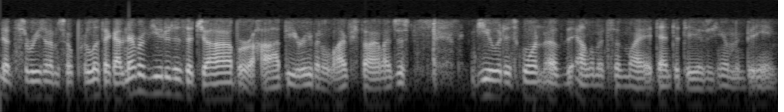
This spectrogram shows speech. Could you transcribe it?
that's the reason I'm so prolific. I've never viewed it as a job or a hobby or even a lifestyle. I just view it as one of the elements of my identity as a human being.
